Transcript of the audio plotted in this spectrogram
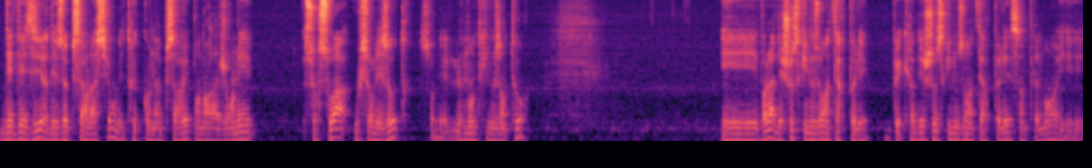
Des désirs, des observations, des trucs qu'on a observés pendant la journée sur soi ou sur les autres, sur le monde qui nous entoure. Et voilà, des choses qui nous ont interpellés. On peut écrire des choses qui nous ont interpellés simplement et,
